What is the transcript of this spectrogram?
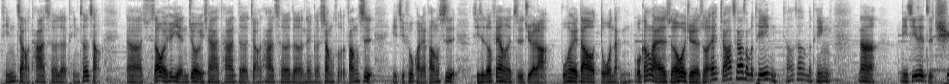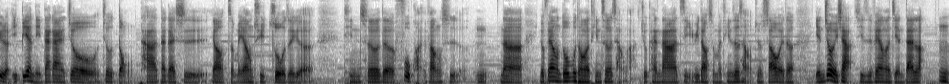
停脚踏车的停车场，那稍微去研究一下它的脚踏车的那个上锁的方式以及付款的方式，其实都非常的直觉啦，不会到多难。我刚来的时候会觉得说，哎，脚踏车要怎么停？脚踏车怎么停？那你其实只去了一遍，你大概就就懂它大概是要怎么样去做这个停车的付款方式了。嗯，那有非常多不同的停车场啦，就看大家自己遇到什么停车场，就稍微的研究一下，其实非常的简单啦。嗯，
